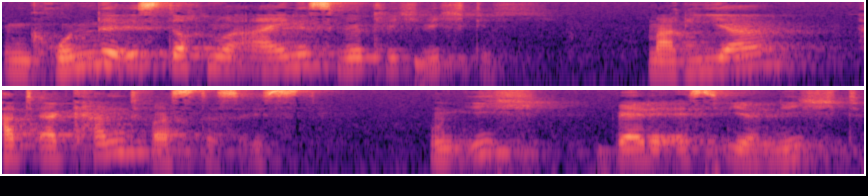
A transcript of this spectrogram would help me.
Im Grunde ist doch nur eines wirklich wichtig. Maria hat erkannt, was das ist, und ich werde es ihr nicht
